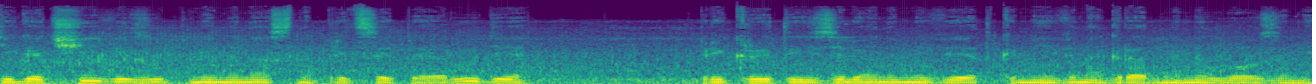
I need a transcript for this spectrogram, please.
Тягачи везут мимо нас на прицепе орудия, прикрытые зелеными ветками и виноградными лозами.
